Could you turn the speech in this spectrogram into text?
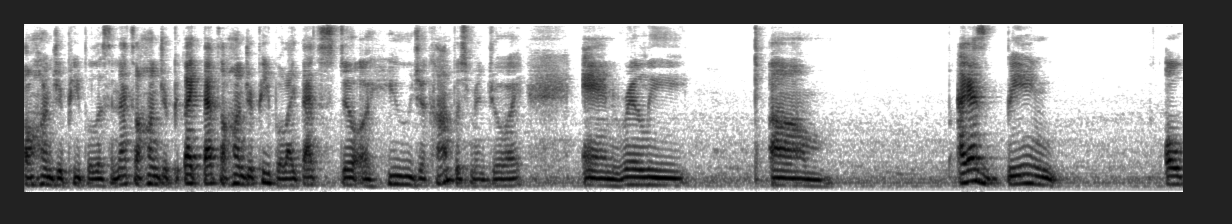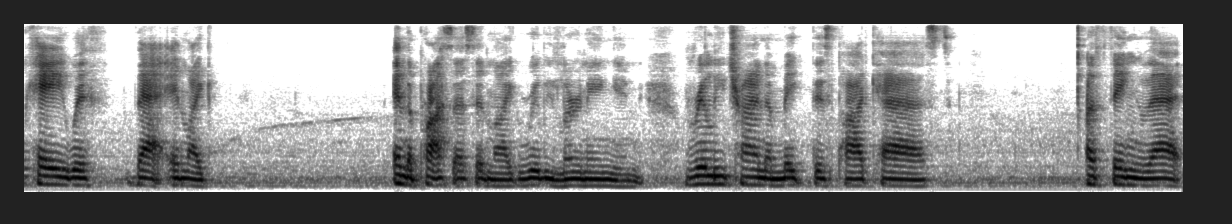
a hundred people listen. That's a hundred like that's a hundred people. Like that's still a huge accomplishment, Joi. And really um I guess being okay with that and like in the process and like really learning and really trying to make this podcast a thing that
